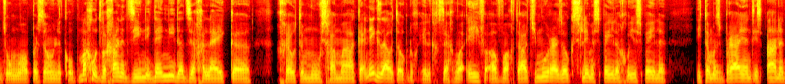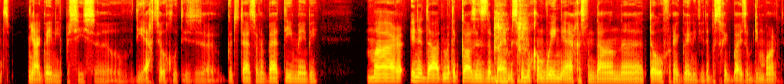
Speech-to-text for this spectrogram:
John Wall persoonlijk op. Maar goed, we gaan het zien. Ik denk niet dat ze gelijk grote moves gaan maken. En ik zou het ook nog eerlijk gezegd wel even afwachten. Hachimura is ook een slimme speler, goede speler. Die Thomas Bryant is aan het... Ja, ik weet niet precies of die echt zo goed is. Good stats on a bad team, maybe. Maar inderdaad, met een Cousins erbij, misschien nog een wing ergens vandaan eh, toveren. Ik weet niet wie er beschikbaar is op die markt.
